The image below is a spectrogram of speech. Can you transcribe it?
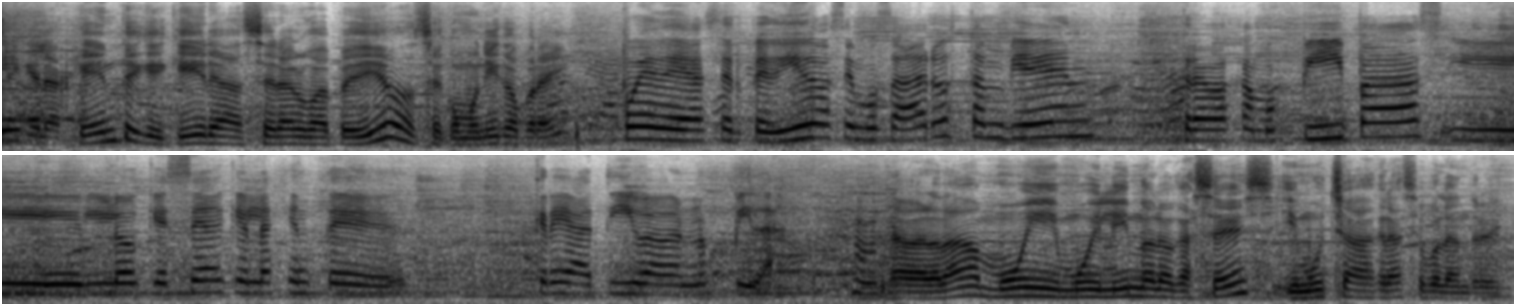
Así que la gente que quiera hacer algo a pedido se comunica por ahí. Puede hacer pedido, hacemos aros también, trabajamos pipas y lo que sea que la gente creativa nos pida. La verdad, muy, muy lindo lo que haces y muchas gracias por la entrevista.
